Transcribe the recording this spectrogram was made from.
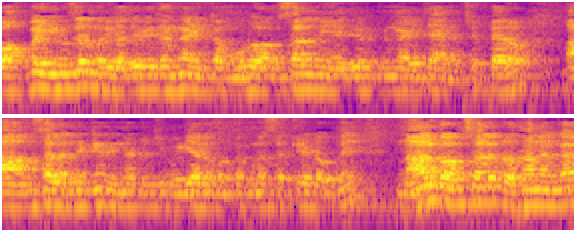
వక్ బై యూజర్ మరియు అదేవిధంగా ఇంకా మూడు అంశాలని ఏ విధంగా అయితే ఆయన చెప్పారో ఆ అంశాలన్నింటినీ నిన్నటి నుంచి మీడియాలో మొత్తం కూడా సర్క్యులేట్ అవుతున్నాయి. నాలుగు అంశాలు ప్రధానంగా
